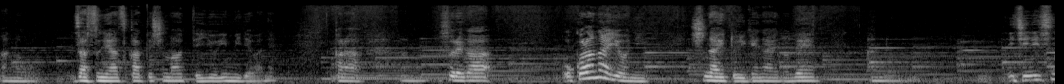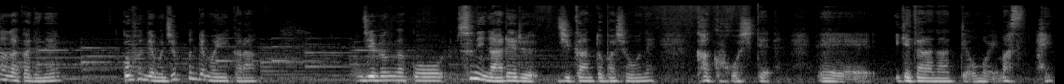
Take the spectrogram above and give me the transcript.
あの雑に扱ってしまうっていう意味ではね。だからあのそれが起こらないようにしないといけないのであの一日の中でね5分でも10分でもいいから自分がこう巣になれる時間と場所をね確保して、えー、いけたらなって思います。はい。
